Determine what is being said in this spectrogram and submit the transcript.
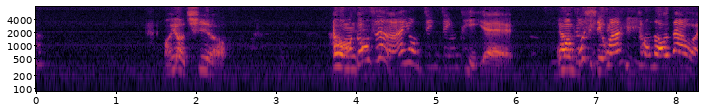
好有趣哦。哎，我们公司很爱用晶晶体耶，我们不喜欢从头到尾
